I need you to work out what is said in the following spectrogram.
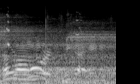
That's all I know. Got 82.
